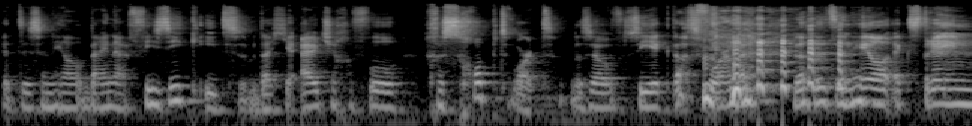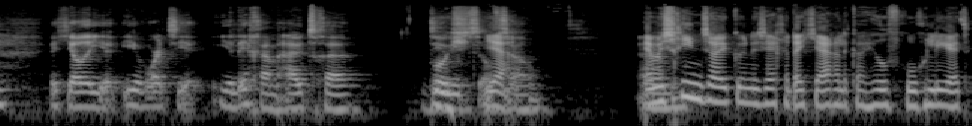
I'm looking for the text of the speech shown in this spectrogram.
het is een heel bijna fysiek iets. Dat je uit je gevoel geschopt wordt. Zo zie ik dat voor me. dat het een heel extreem, weet je wel, je, je wordt je, je lichaam uitgeduwd Pushed, of ja. zo. En Ehm, misschien zou je kunnen zeggen dat je eigenlijk al heel vroeg leert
